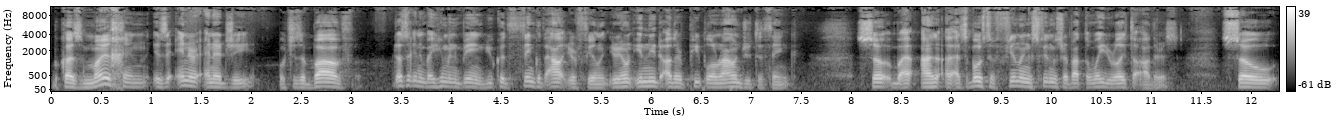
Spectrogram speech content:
Because Moichin is inner energy which is above, just like any human being, you could think without your feeling. You don't you need other people around you to think. So, uh, as opposed to feelings, feelings are about the way you relate to others. So,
